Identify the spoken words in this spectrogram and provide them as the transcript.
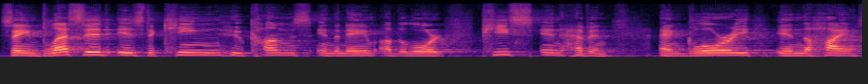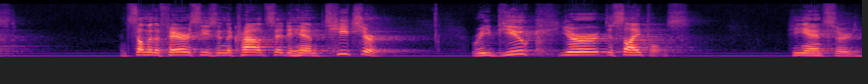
saying, Blessed is the King who comes in the name of the Lord, peace in heaven and glory in the highest. And some of the Pharisees in the crowd said to him, Teacher, rebuke your disciples. He answered,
